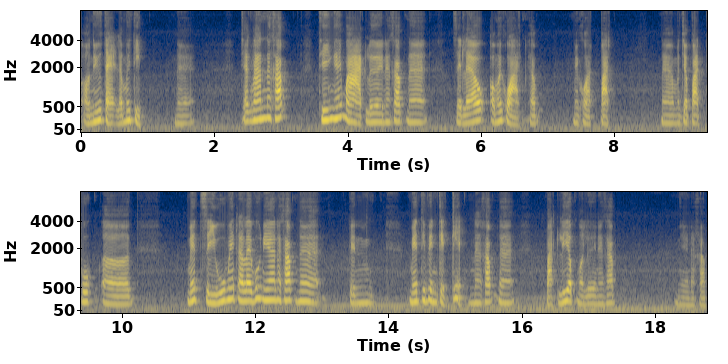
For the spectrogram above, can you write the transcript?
เอานิ้วแตะแล้วไม่ติดนะฮะจากนั้นนะครับทิ้งให้หมาดเลยนะครับนะเสร็จแล้วเอาไม้กวาดครับไม้กวาดปัดนะมันจะปัดพวกเอ่อเม็ดสิวเม็ดอะไรพวกนี้นะครับนะเป็นเม็ดที่เป็นเกล็ดๆนะครับนะปัดเรียบหมดเลยนะครับเนี่ยนะครับ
